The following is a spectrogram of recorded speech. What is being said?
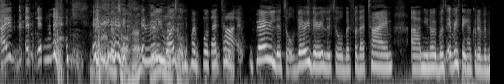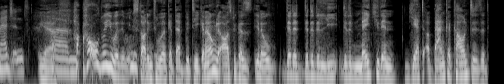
I, it, it, little, huh? it really wasn't. But for that time, very little, very, very little. But for that time, um, you know, it was everything I could have imagined. Yeah. Um, how, how old were you starting to work at that boutique? And I only ask because you know, did it did it did it make you then get a bank account? Is it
